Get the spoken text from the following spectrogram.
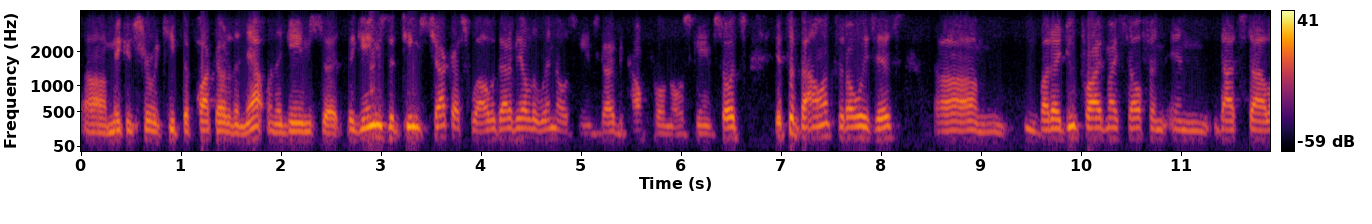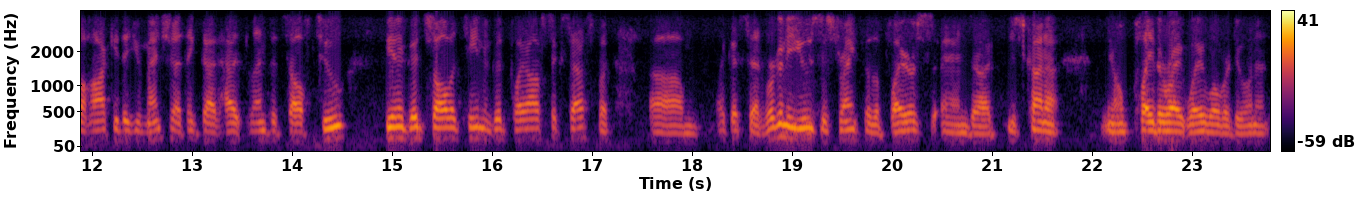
Uh, making sure we keep the puck out of the net when the games that the games that teams check us well, we got to be able to win those games. We got to be comfortable in those games. So it's it's a balance. It always is. Um, but I do pride myself in, in that style of hockey that you mentioned. I think that has, lends itself to being a good, solid team and good playoff success. But um, like I said, we're going to use the strength of the players and uh, just kind of, you know, play the right way while we're doing it.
